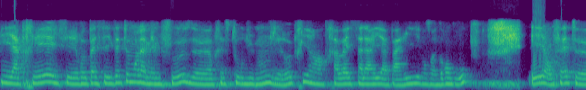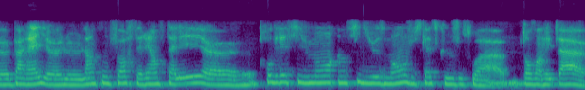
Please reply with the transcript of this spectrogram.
Et après, il s'est repassé exactement la même chose. Après ce tour du monde, j'ai repris un travail salarié à Paris dans un grand groupe. Et en fait, euh, pareil, l'inconfort s'est réinstallé euh, progressivement, insidieusement, jusqu'à ce que je sois dans un état euh,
